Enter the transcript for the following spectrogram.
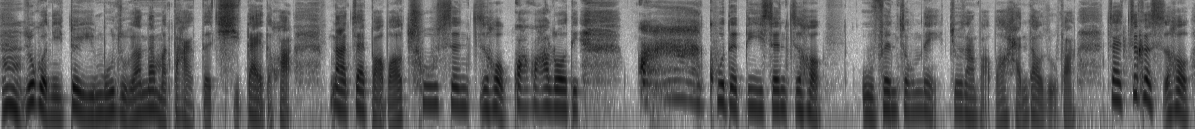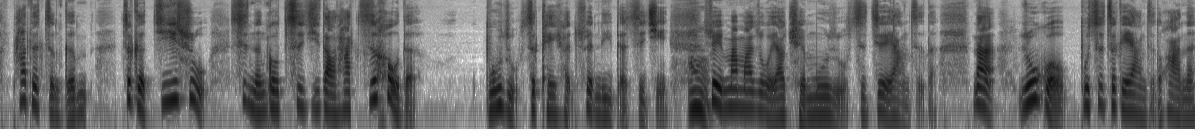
嗯，如果你对于母乳要那么大的期待的话，那在宝宝出生之后呱呱落地，哇，哭的第一声之后，五分钟内就让宝宝含到乳房，在这个时候，他的整个这个激素是能够刺激到他之后的。哺乳是可以很顺利的事情，所以妈妈如果要全母乳是这样子的。那如果不是这个样子的话呢，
